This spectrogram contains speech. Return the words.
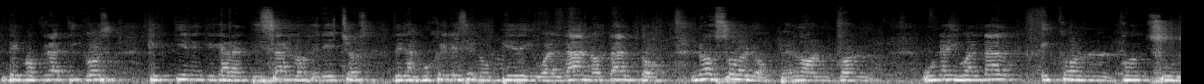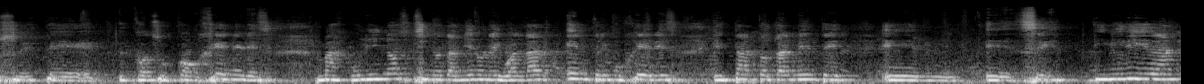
democráticos que tienen que garantizar los derechos de las mujeres en un pie de igualdad, no tanto, no solo, perdón, con una igualdad con, con, sus, este, con sus congéneres masculinos, sino también una igualdad entre mujeres están totalmente eh, eh, dividida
